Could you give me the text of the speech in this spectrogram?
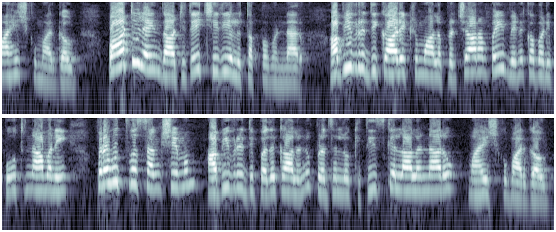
Mahesh Kumar Goud. Party line దాటితే చర్యలు తప్పవన్నారు. అభివృద్ధి కార్యక్రమాల ప్రచారంపై వెనుకబడిపోతున్నామని ప్రభుత్వ సంక్షేమం అభివృద్ధి పథకాలను ప్రజల్లోకి తీసుకెళ్ళాలన్నారు మహేష్ కుమార్ గౌడ్.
